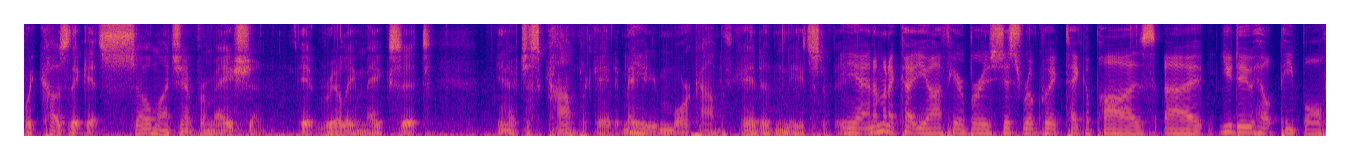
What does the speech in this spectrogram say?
because they get so much information, it really makes it, you know, just complicated, maybe even more complicated than it needs to be. Yeah, and I'm going to cut you off here, Bruce. Just real quick, take a pause. Uh, you do help people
